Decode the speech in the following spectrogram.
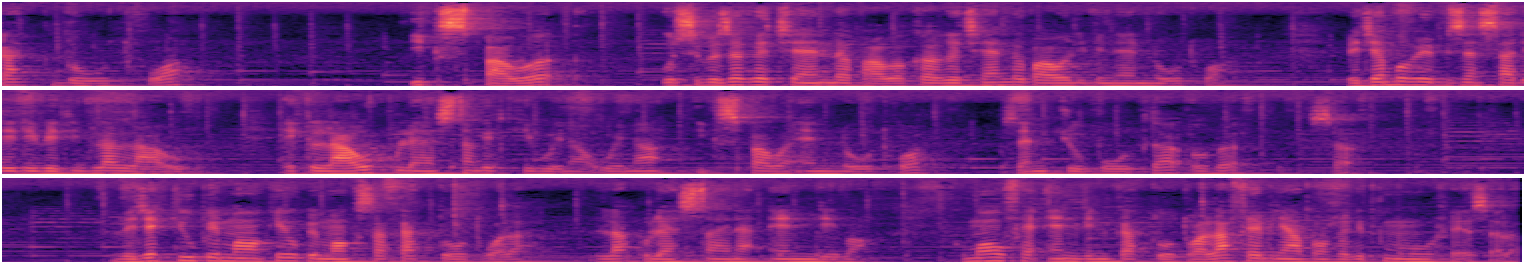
4 lo 3. x power. Ou supposé retenir n de power. Quand retient de power devient n lo 3. Déjà, on peut besoin ça dérivative là, là-haut. Et que là-haut, pour l'instant, qui est là, on a x power n lo 3. C'est un cube root là, over ça. Veut dire qu'il peut manquer, ou peut manquer ça 4 ou 3 là. Là, pour l'instant, il y a n devant. Comment vous faites n 24 ou 3 Là, faites bien attention. Comment vous faites ça là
